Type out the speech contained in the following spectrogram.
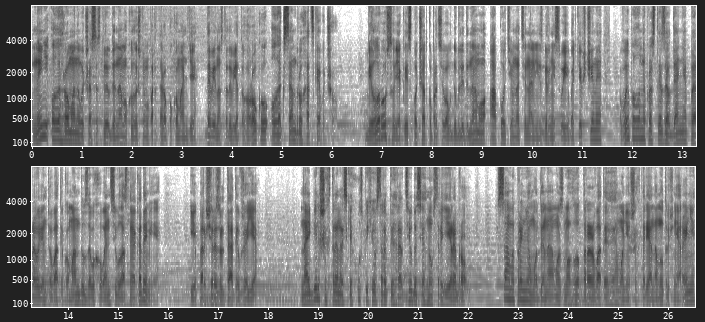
Нині Олег Романович асистує в Динамо колишньому партнеру по команді 99-го року Олександру Хацкевичу. Білорусу, який спочатку працював в дублі Динамо, а потім в національній збірній своєї батьківщини, випало непросте завдання переорієнтувати команду за вихованців власної академії. І перші результати вже є. Найбільших тренерських успіхів серед тих гравців досягнув Сергій Ребров. Саме при ньому Динамо змогло перервати гегемонію Шахтаря на внутрішній арені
